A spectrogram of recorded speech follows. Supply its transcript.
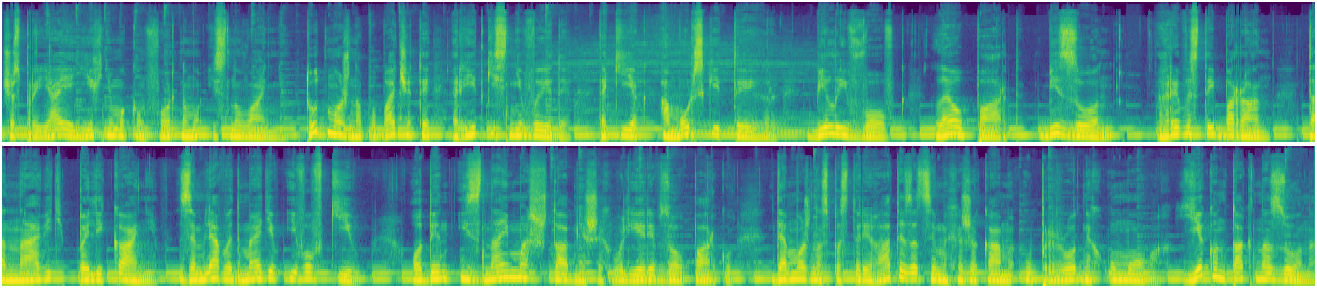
що сприяє їхньому комфортному існуванню. Тут можна побачити рідкісні види, такі як амурський тигр, білий вовк, леопард, бізон, гривистий баран та навіть пеліканів, земля ведмедів і вовків. Один із наймасштабніших вольєрів зоопарку, де можна спостерігати за цими хижаками у природних умовах. Є контактна зона.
